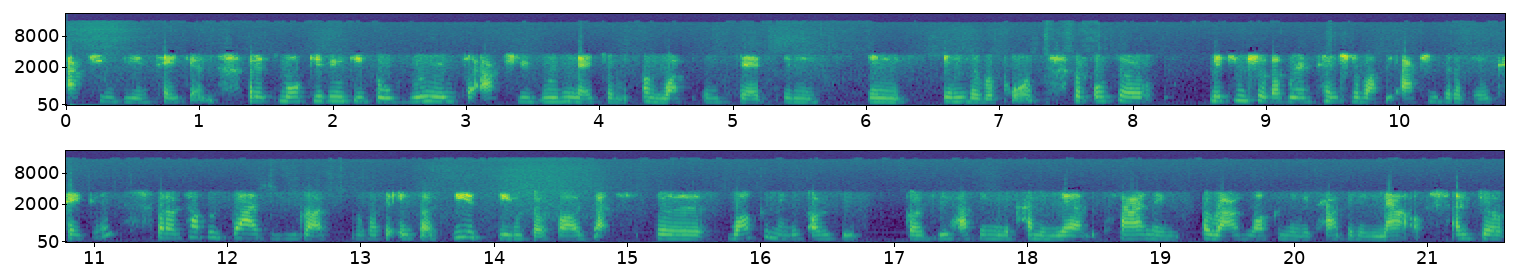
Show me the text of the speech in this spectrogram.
action being taken, but it's more giving people room to actually ruminate on, on what's been said in in in the report, but also making sure that we're intentional about the actions that are being taken. But on top of that, in regards to what the SRC is seeing so far, is that the welcoming is obviously going to be happening in the coming year. And the planning around welcoming is happening now. And so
